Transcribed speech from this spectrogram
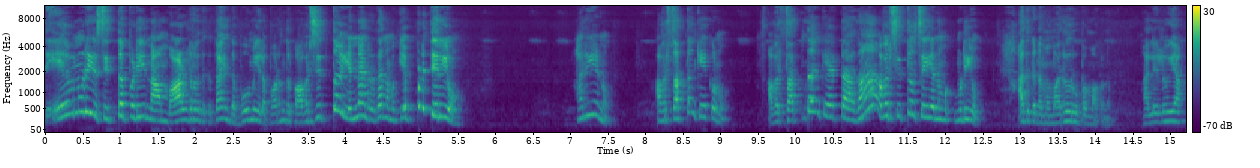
தேவனுடைய சித்தப்படி நாம் வாழ்கிறதுக்கு தான் இந்த பூமியில் பிறந்திருக்கோம். அவர் சித்தம் என்னன்றத நமக்கு எப்படி தெரியும்? அறியணும். அவர் சத்தம் கேட்கணும். அவர் சத்தம் கேட்டால் தான் அவர் சித்தம் செய்ய நமக்கு முடியும். அதுக்கு நம்ம மறுரூபமாகணும். அல்லையா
